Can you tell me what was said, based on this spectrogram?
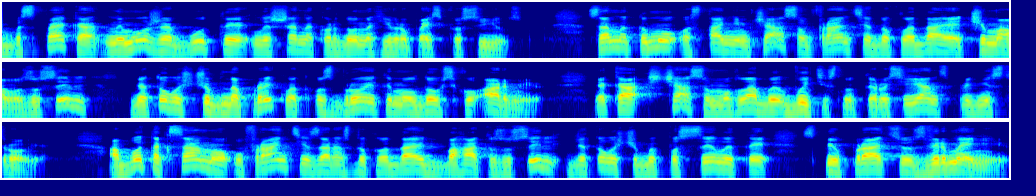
безпека не може бути лише на кордонах Європейського Союзу. Саме тому останнім часом Франція докладає чимало зусиль для того, щоб, наприклад, озброїти молдовську армію, яка з часом могла би витіснути росіян з Придністров'я. Або так само у Франції зараз докладають багато зусиль для того, щоб посилити співпрацю з Вірменією,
